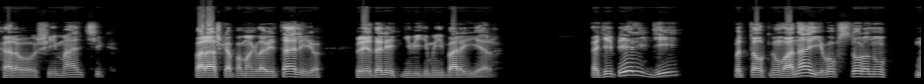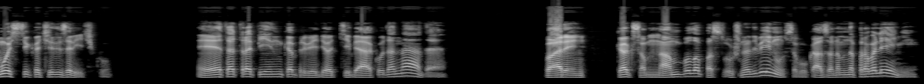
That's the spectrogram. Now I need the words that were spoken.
хороший мальчик!» Парашка помогла Виталию преодолеть невидимый барьер. «А теперь иди!» — подтолкнула она его в сторону мостика через речку. «Эта тропинка приведет тебя куда надо». Парень, как сам нам было, послушно двинулся в указанном направлении.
